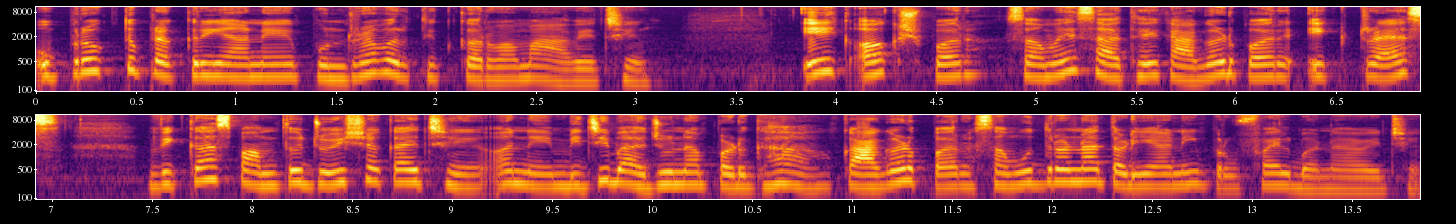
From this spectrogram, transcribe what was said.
ઉપરોક્ત પ્રક્રિયાને પુનરાવર્તિત કરવામાં આવે છે. એક અક્ષ પર સમય સાથે કાગળ પર એક ટ્રેસ વિકાસ પામતો જોઈ શકાય છે અને બીજી બાજુના પડઘા કાગળ પર સમુદ્રના તળિયાની પ્રોફાઇલ બનાવે છે.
